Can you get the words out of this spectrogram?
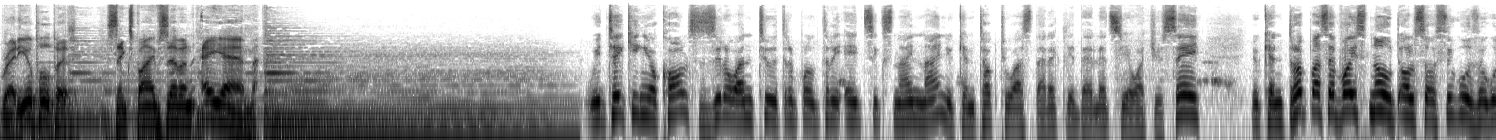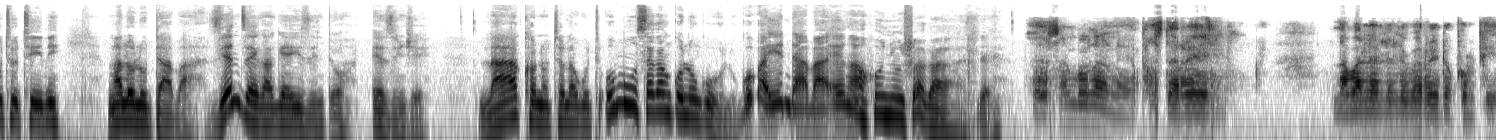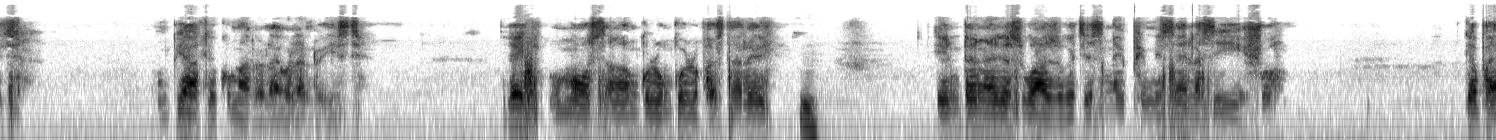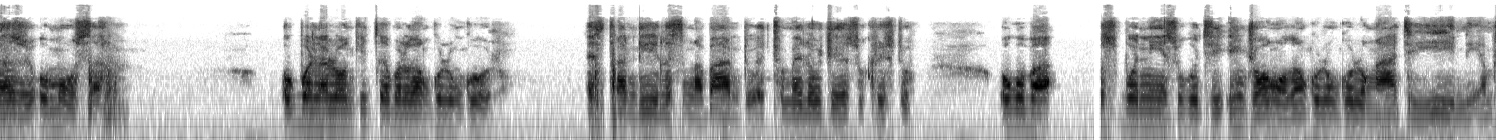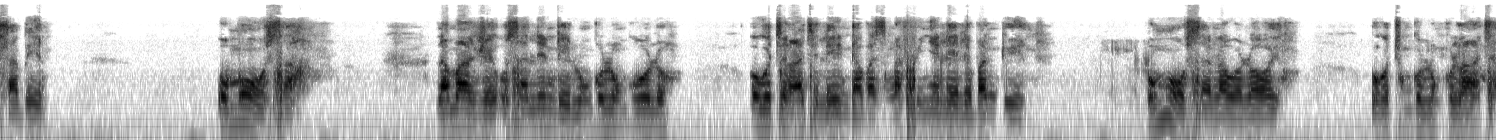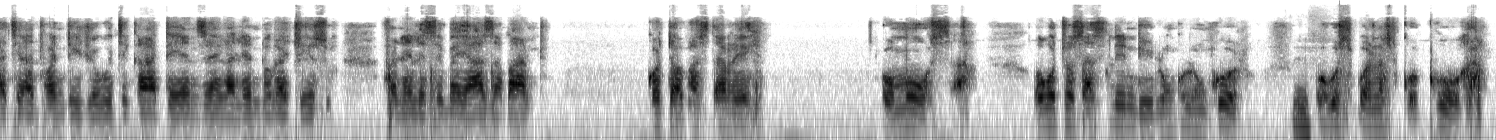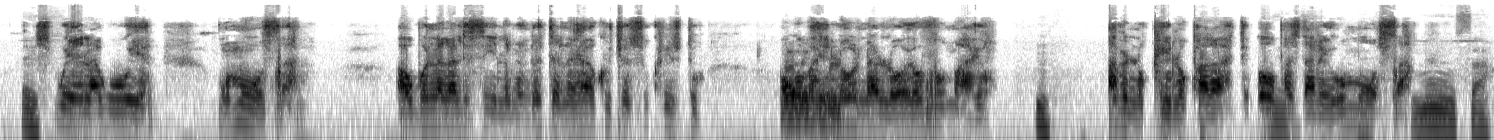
Radio Pulpit, 657 AM. We're taking your calls 012 You can talk to us directly there. Let's hear what you say. You can drop us a voice note also sikuze ukuthi uthini ngalolu daba. Ziyenzeka ke izinto ezinje. La khona uthola ukuthi umusa kaNkuluNkulu kuba indaba engahunyushwa kahle. Sanibonani Pastor Ray nabalaleli be-radio pulpit umpiyakhe khumalo la e-orlando east. Hey umusa kankulunkulu pastor ray. Mm. into engeke sikwazi ukuthi singayiphimisela siyisho. Kepha yazi umusa ukubona lonke icebo likankulunkulu esithandile singabantu ethumele ujesu kristu ukuba sibonise ukuthi injongo kaNkuluNkulu ngathi yini emhlabeni. Umusa lamanje usalindele uNkulunkulu ukuthi ngathi le ndaba zingafinyelela ebantwini. Umusa lawo loyo ukuthi uNkulunkulu angathathi advantage ukuthi kade yenzeka lento kaJesu fanele sebeyazi abantu. Kodwa pastor Ray umusa. Ukuthi usasilindile uNkulunkulu ukusibona sigoquka sibuyela kuye ngomusa awubonakalisile ngendodana yakho uJesu Kristu ukuba yilona loyo ovumayo. Mm. abe nokuphila phakathi oh pastor umusa. Musa.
